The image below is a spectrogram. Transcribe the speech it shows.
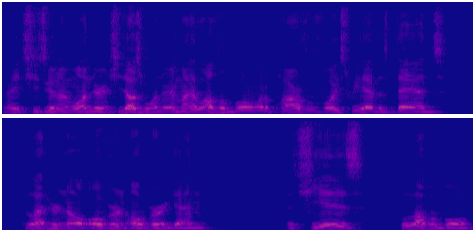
Right? She's going to wonder, and she does wonder, am I lovable? And what a powerful voice we have as dads to let her know over and over again that she is lovable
